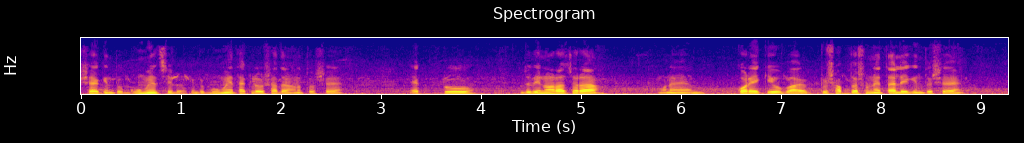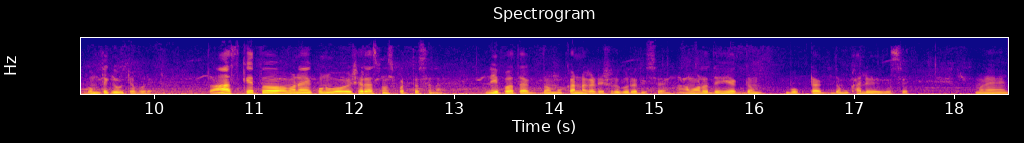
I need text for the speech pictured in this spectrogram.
সে কিন্তু ঘুমে ছিল। কিন্তু ঘুমে থাকলেও সাধারণত সে একটু যদি নড়াচড়া মানে করে কেউ বা একটু শব্দ শুনে তাহলে কিন্তু সে ঘুম থেকে উঠে পড়ে। তো আজকে তো মানে কোনোভাবে সে রেসপন্স করতেছে না। নিপাত একদম কান্নাকাটি শুরু করে দিছে। আমারও দেখি একদম বুকটা একদম খালি হয়ে গেছে। মানে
